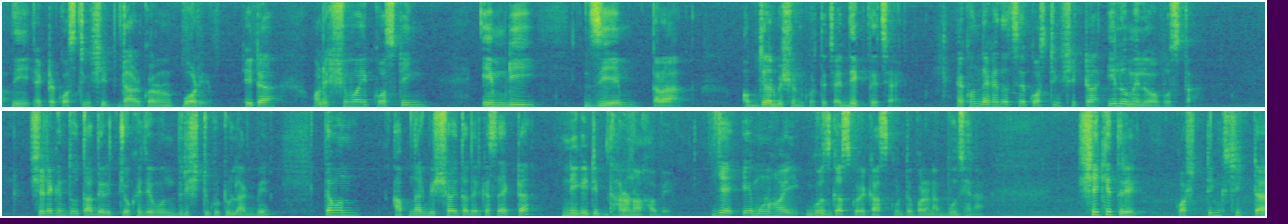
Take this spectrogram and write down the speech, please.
আপনি একটা কস্টিং শিট দাঁড় করানোর পরে, এটা অনেক সময় কস্টিং এমডি জিএম তারা অবজারভেশন করতে চায়, দেখতে চায়। এখন দেখা যাচ্ছে কস্টিং শিটটা এলোমেলো অবস্থা। সেটা কিন্তু তাদের চোখে যেমন দৃষ্টিকটু লাগবে, তেমন আপনার বিষয়ে তাদের কাছে একটা নেগেটিভ ধারণা হবে। যে এ মনে হয় গোছগাছ করে কাজ করতে পারে না, বুঝে না। সেক্ষেত্রে কস্টিং শিটটা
